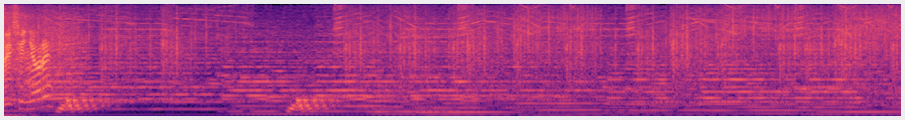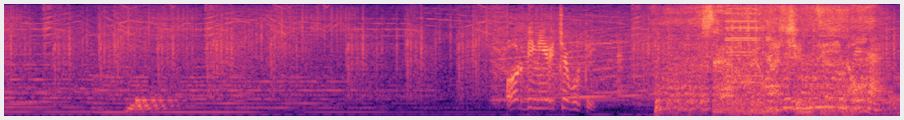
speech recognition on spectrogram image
Sì, signore? Ordini ricevuti. Aggiornamento completato. Muoviamoci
